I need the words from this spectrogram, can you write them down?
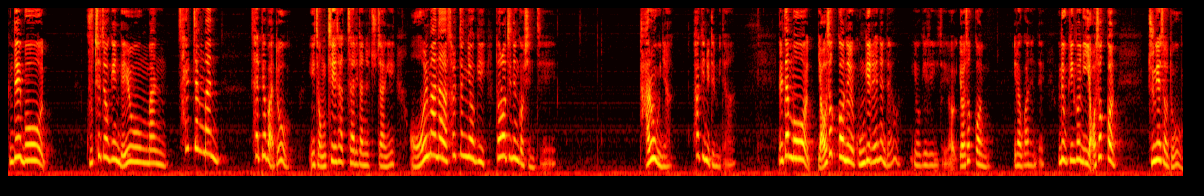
근데 뭐 구체적인 내용만 살짝만 살펴봐도 이 정치 사찰이라는 주장이 얼마나 설득력이 떨어지는 것인지 바로 그냥 확인이 됩니다. 일단 뭐 여섯 건을 공개를 했는데요. 여기 이제 여섯 건이라고 하는데. 근데 웃긴 건 이 여섯 건 중에서도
